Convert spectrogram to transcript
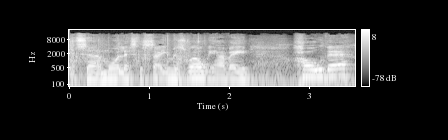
It's uh, more or less the same as well. We have a hole there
